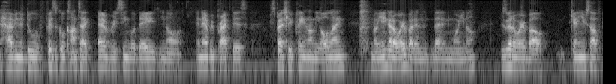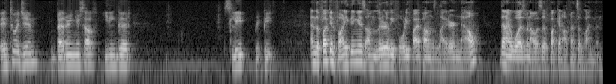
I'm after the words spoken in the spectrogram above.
having to do physical contact every single day, you know, in every practice, especially playing on the O line. You know, you ain't got to worry about it, that anymore, you know? You just got to worry about getting yourself into a gym, bettering yourself, eating good, sleep, repeat. And the fucking funny thing is I'm literally 45 pounds lighter now than I was when I was a fucking offensive lineman.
